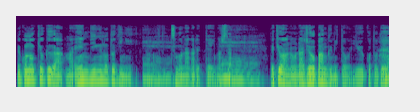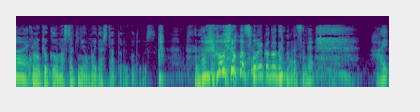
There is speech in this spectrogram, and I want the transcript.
でこの曲が、まあ、エンディングの時に、えー、あのいつも流れていました。えー、で今日はあのラジオ番組ということで、はい、この曲を真っ先に思い出したということです。あ、なるほど。そういうことなんですね。はい。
